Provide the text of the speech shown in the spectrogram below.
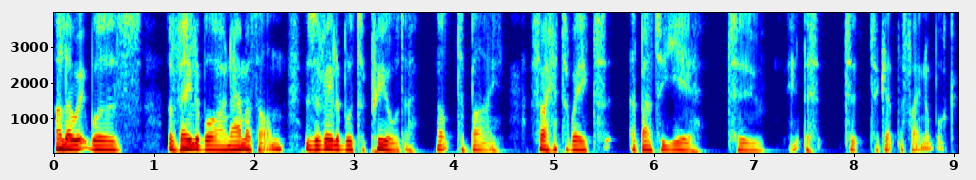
although it was available on Amazon, it was available to pre-order, not to buy. So I had to wait about a year to to, to get the final book.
